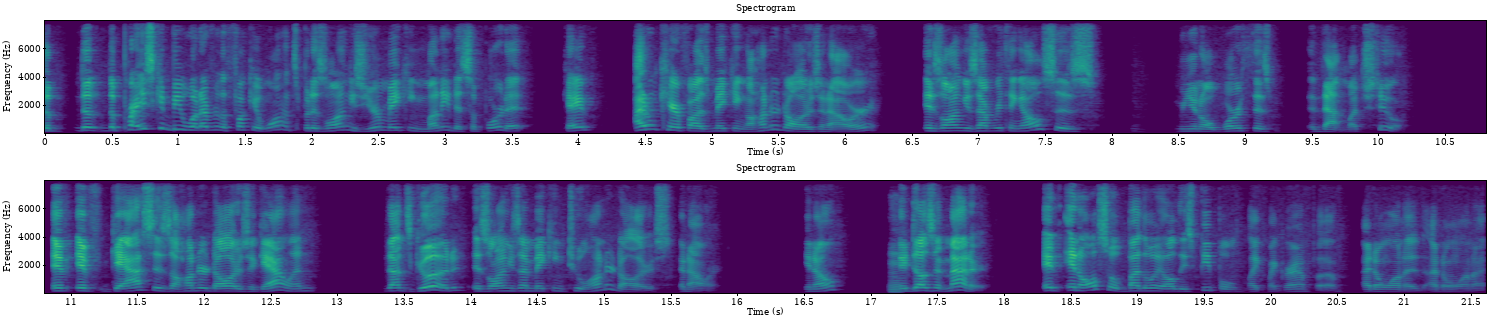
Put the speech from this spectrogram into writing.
The, the the price can be whatever the fuck it wants, but as long as you're making money to support it, okay? I don't care if I was making hundred dollars an hour, as long as everything else is, you know, worth is that much too. If if gas is hundred dollars a gallon, that's good as long as I'm making two hundred dollars an hour. You know, Mm. it doesn't matter. And and also, by the way, all these people like my grandpa. I don't want to. I don't want to.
